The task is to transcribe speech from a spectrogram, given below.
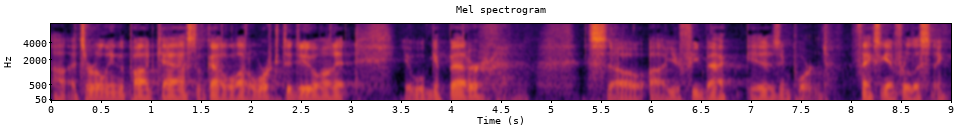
Uh, it's early in the podcast. We've got a lot of work to do on it. It will get better. So, uh, your feedback is important. Thanks again for listening.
